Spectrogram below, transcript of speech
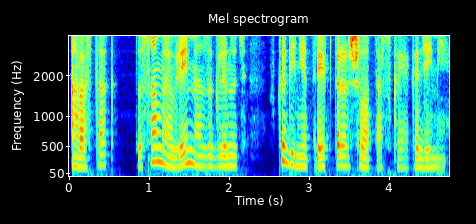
а раз так, то самое время заглянуть в кабинет ректора Шалатарской академии.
